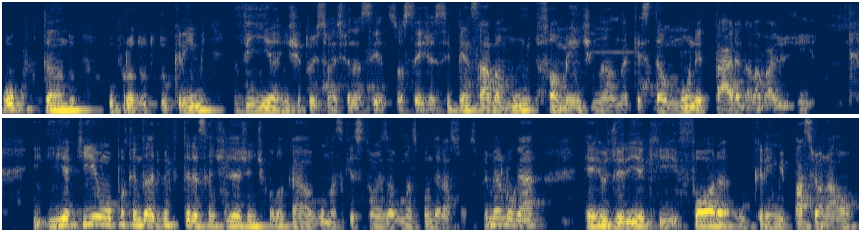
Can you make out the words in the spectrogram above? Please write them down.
ocultando o produto do crime via instituições financeiras, ou seja, se pensava muito somente na, na questão monetária da lavagem de dinheiro. E, e aqui é uma oportunidade muito interessante de a gente colocar algumas questões, algumas ponderações. Em primeiro lugar, é, eu diria que fora o crime passional,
